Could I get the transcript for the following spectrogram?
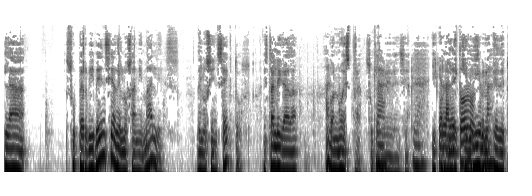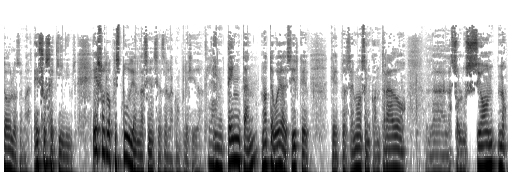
la supervivencia de los animales, de los insectos, está ligada con nuestra supervivencia y con la el de todos los equilibrio demás. de todos los demás. Esos equilibrios. Eso es lo que estudian las ciencias de la complejidad. Intentan, no te voy a decir que, que pues hemos encontrado la, la solución, no.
